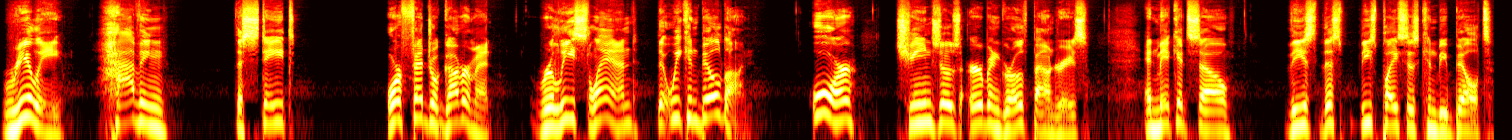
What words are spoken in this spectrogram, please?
really having the state or federal government release land that we can build on or change those urban growth boundaries and make it so these this these places can be built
